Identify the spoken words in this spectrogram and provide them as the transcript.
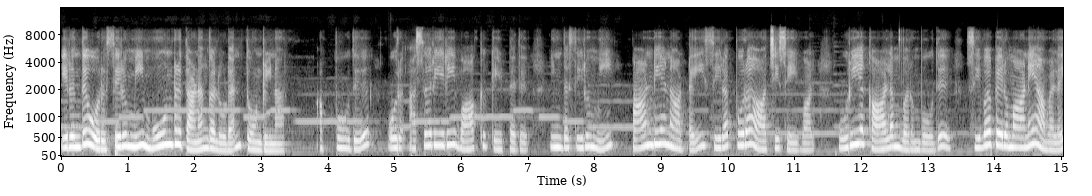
இருந்து ஒரு சிறுமி மூன்று தனங்களுடன் தோன்றினார். அப்போது ஒரு அசரீரி வாக்கு கேட்டது. இந்த சிறுமி பாண்டிய நாட்டை சிறப்புற ஆட்சி செய்வாள். உரிய காலம் வரும்போது சிவபெருமானே அவளை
